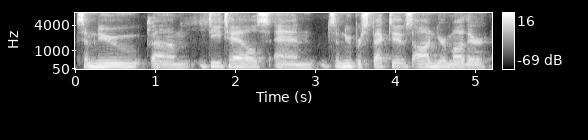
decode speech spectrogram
some new um, details and some new perspectives on your mother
